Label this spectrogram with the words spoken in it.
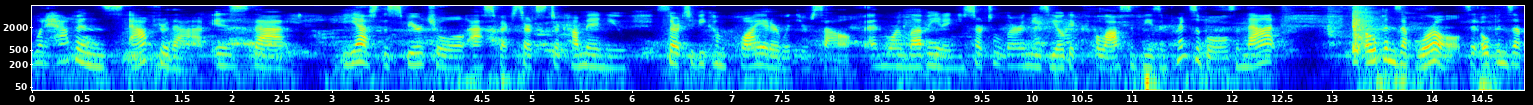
what happens after that is that yes the spiritual aspect starts to come in you start to become quieter with yourself and more loving and you start to learn these yogic philosophies and principles and that it opens up worlds. It opens up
